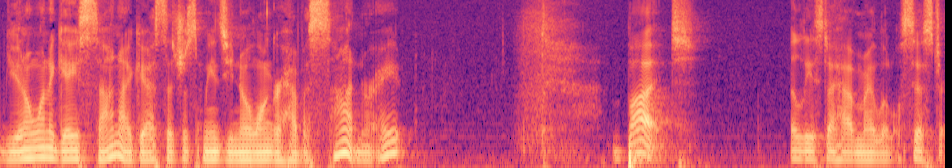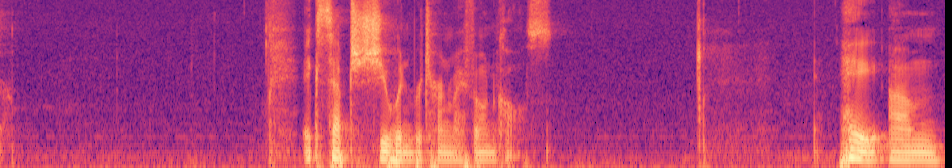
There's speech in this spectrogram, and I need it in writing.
you don't want a gay son, I guess that just means you no longer have a son, right? But at least I have my little sister. Except she wouldn't return my phone calls. Hey, um,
